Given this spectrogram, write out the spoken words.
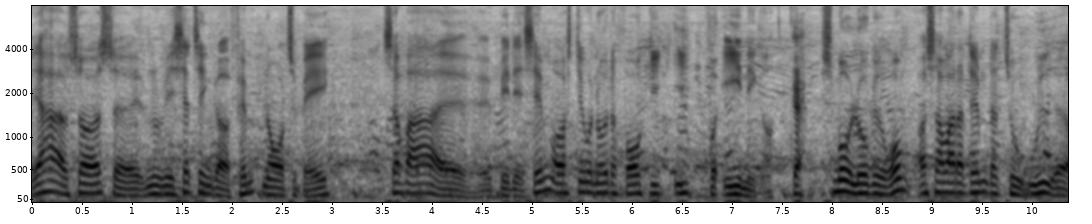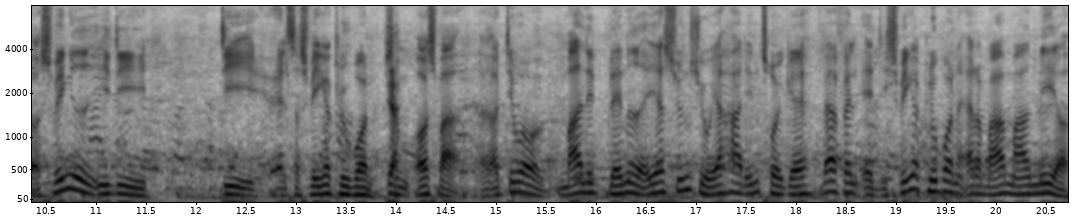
Jeg har jo så også, øh, nu hvis jeg tænker 15 år tilbage, så var øh, BDSM også, det var noget, der foregik i foreninger. Ja. Små lukkede rum, og så var der dem, der tog ud og svingede i de, de altså svingerklubberne, Ja. som også var, og det var meget lidt blandet. Og Jeg synes jo, jeg har et indtryk af, i hvert fald, at i svingerklubberne er der meget, meget mere,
